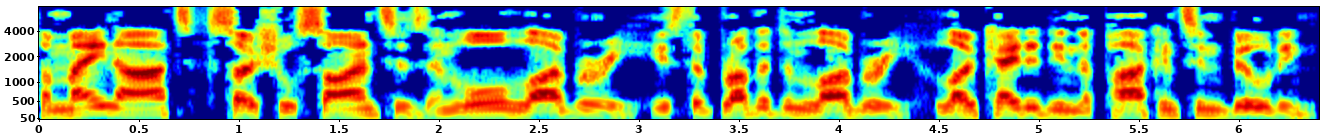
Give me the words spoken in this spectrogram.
The main arts, social sciences and law library is the Brotherton Library, located in the Parkinson Building.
